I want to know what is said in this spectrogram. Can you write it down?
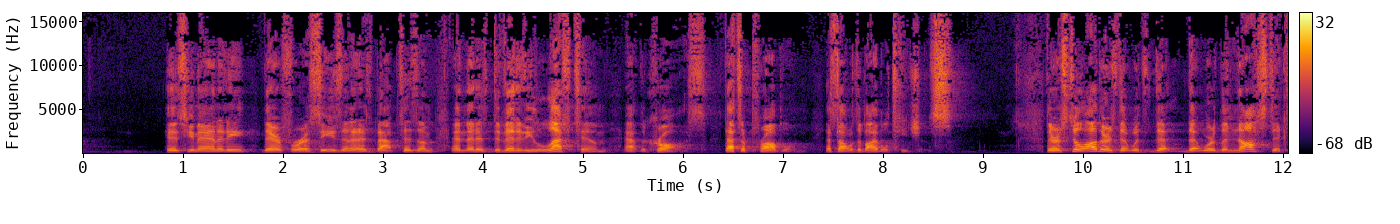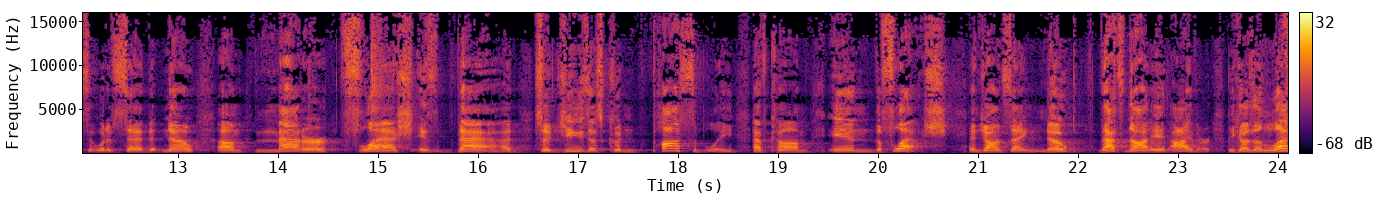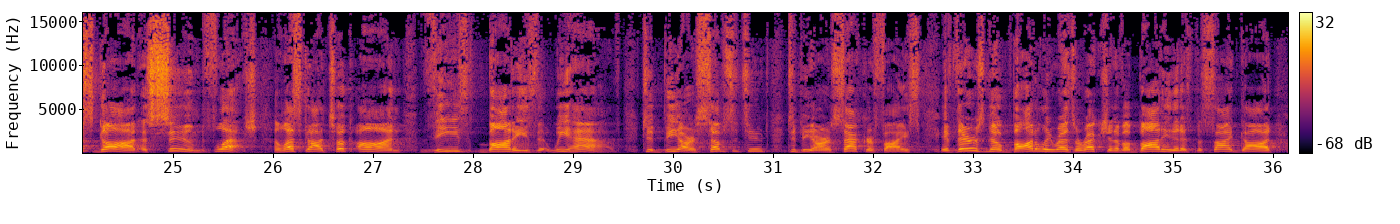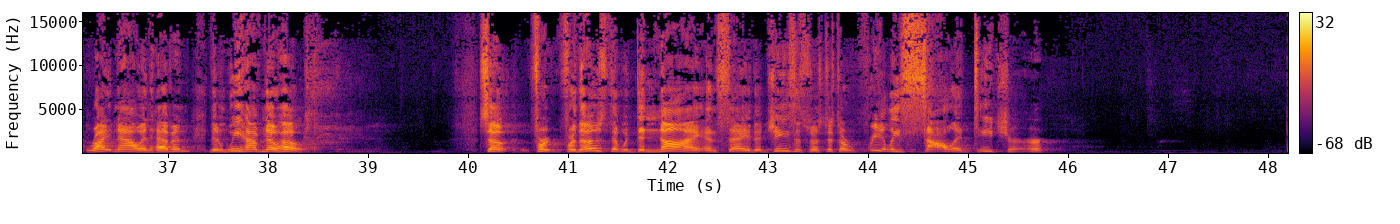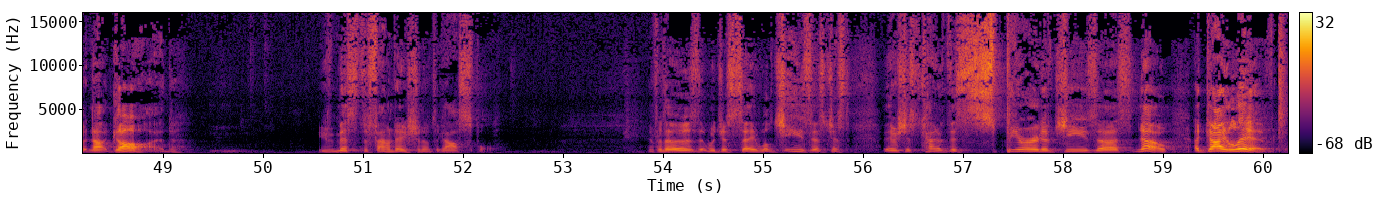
his humanity there for a season at his baptism, and that his divinity left him at the cross. That's a problem. That's not what the Bible teaches. There are still others that, would, that, that were the Gnostics that would have said that no, um, matter, flesh is bad, so Jesus couldn't possibly have come in the flesh. And John's saying, nope, that's not it either. Because unless God assumed flesh, unless God took on these bodies that we have to be our substitute, to be our sacrifice, if there's no bodily resurrection of a body that is beside God right now in heaven, then we have no hope. So, for, for those that would deny and say that Jesus was just a really solid teacher, but not God, you've missed the foundation of the gospel. And for those that would just say, well, Jesus just, there's just kind of this spirit of Jesus. No, a guy lived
